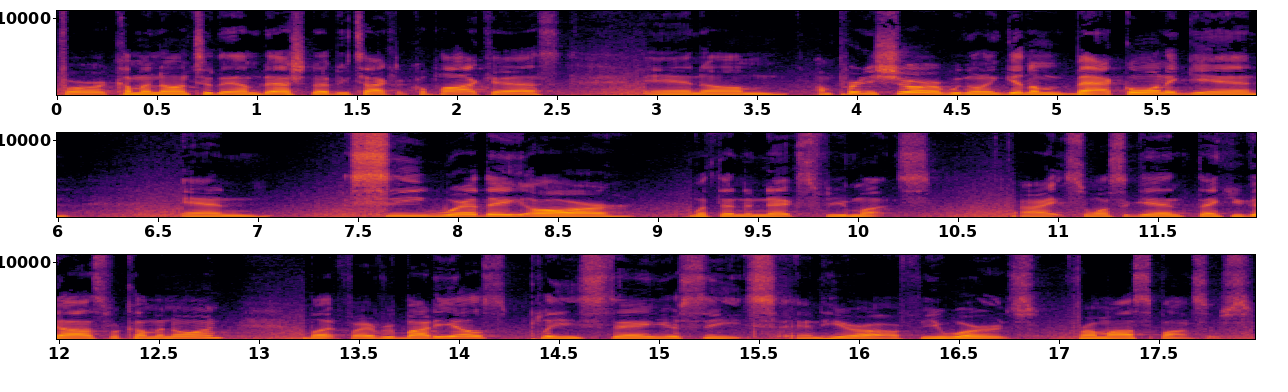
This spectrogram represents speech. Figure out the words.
for coming on to the M-W Tactical Podcast, and um, I'm pretty sure we're going to get them back on again and see where they are within the next few months. All right, so once again, thank you guys for coming on. But for everybody else, please stay in your seats. And here are a few words from our sponsors.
